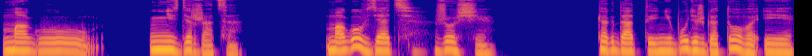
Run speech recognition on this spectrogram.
Могу не сдержаться. Могу взять жестче, когда ты не будешь готова и...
